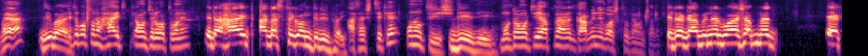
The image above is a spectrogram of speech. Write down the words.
ভাইয়া? জি ভাই। এটা বর্তমানে হাইট কেমন চলে বর্তমানে? এটা হাইট আঠাশ থেকে উনত্রিশ ভাই। আঠাশ থেকে উনত্রিশ? জি জি। মোটামুটি আপনার বয়স কেমন চলে? এটা গাভিনের বয়স আপনার এক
